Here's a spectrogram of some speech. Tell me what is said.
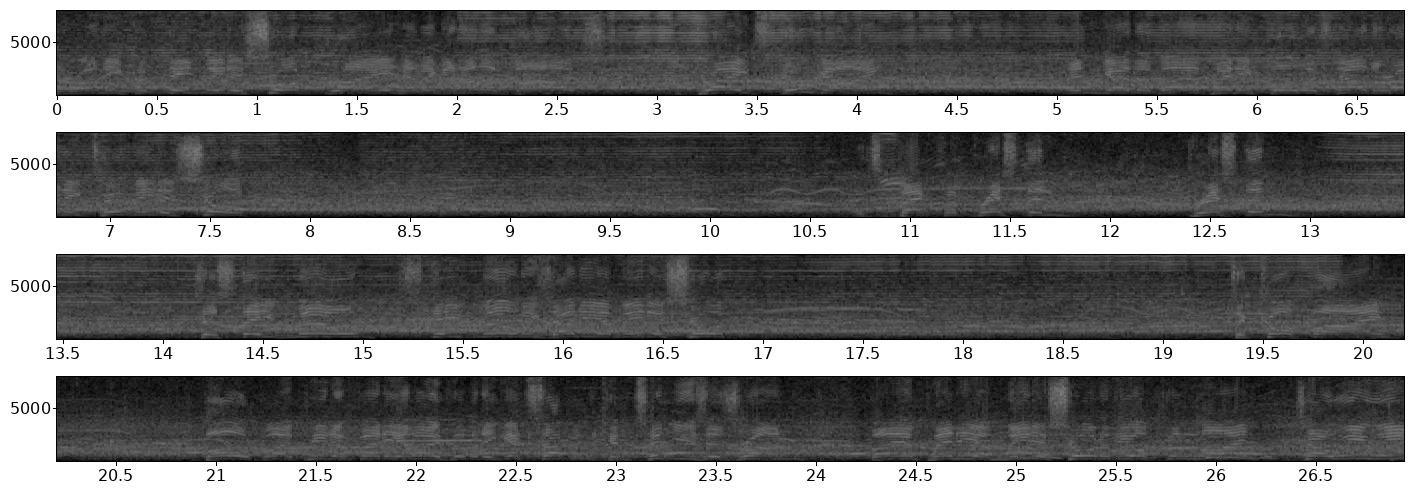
They're only 15 metres short. Braid having another barge. Braid still going. In go the Bay of Plenty forwards. Now they're only two metres short. It's back for Preston. Preston to Steve Milne. Steve Milne, he's only a metre short. To Kofi. Bowled by Peter Fatialofa, but he gets up and continues his run. Bay of Plenty a metre short of the Auckland line. Tawiwi,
